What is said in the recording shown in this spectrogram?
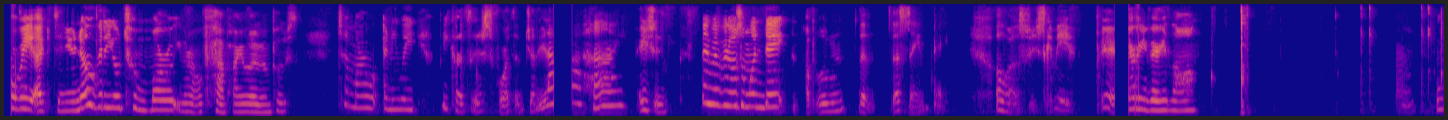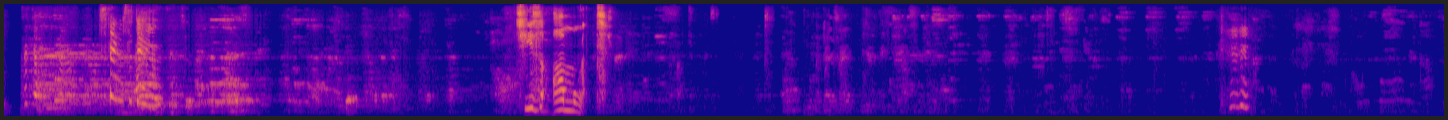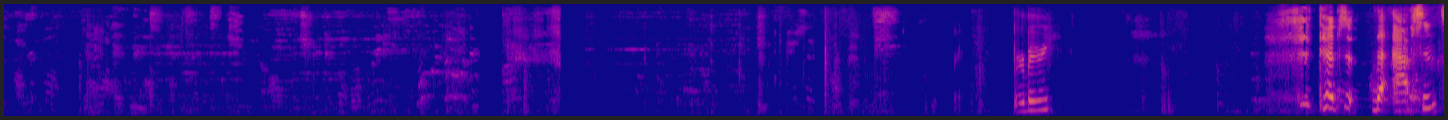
Before we uh, continue, no video tomorrow, even though I'm probably going to post tomorrow anyway, because it's 4th of July. I usually make my videos in one day and upload them the, the same day. Oh, well, this video's going to be very, very, long. Sit down. Cheese omelet. Burberry. Tips the absent.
